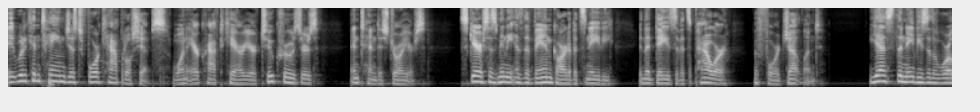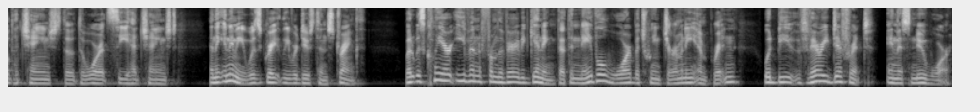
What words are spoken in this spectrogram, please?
it would contain just four capital ships, one aircraft carrier, two cruisers, and 10 destroyers, scarce as many as the vanguard of its navy in the days of its power before Jutland. Yes, the navies of the world had changed, the, the war at sea had changed, and the enemy was greatly reduced in strength. But it was clear even from the very beginning that the naval war between Germany and Britain would be very different in this new war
